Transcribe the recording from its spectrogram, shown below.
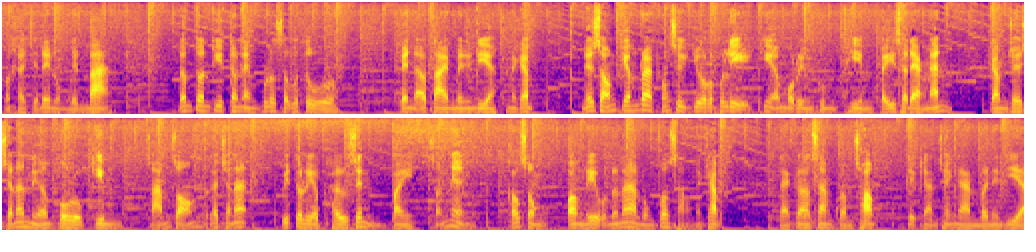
ว่าใครจะได้ลงเล่นบ้าง เริ่มต้นที่ตำแหน่งผู้รักษาประตู เป็นอัลตายเบนเดียนะครับใน 2 เกมแรกของศึกยูโรปาลีกที่อมรินคุมทีมไปแสดงนั้นกำชัยชนะเหนือโบโรกิม3-2 และชนะวิตเตอเรียเพลเซนไป2-1เขาส่งอองเดโอนนาลงเฝ้าเสานะครับ แต่ก็สร้างความช็อกในการใช้งานเบเนเดีย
